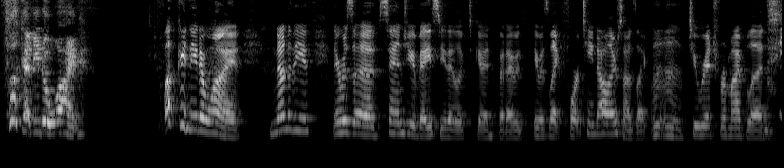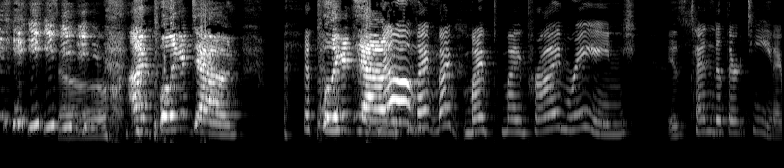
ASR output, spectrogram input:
fuck, I need a wine. Fuck, I need a wine. None of these. There was a Sangiovese that looked good, but I was it was like fourteen dollars. I was like, mm too rich for my blood. So I'm pulling it down. Pulling it down. no, my my my my prime range is ten to thirteen. I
